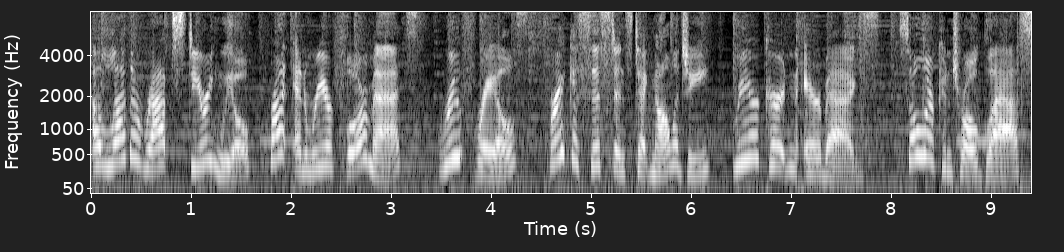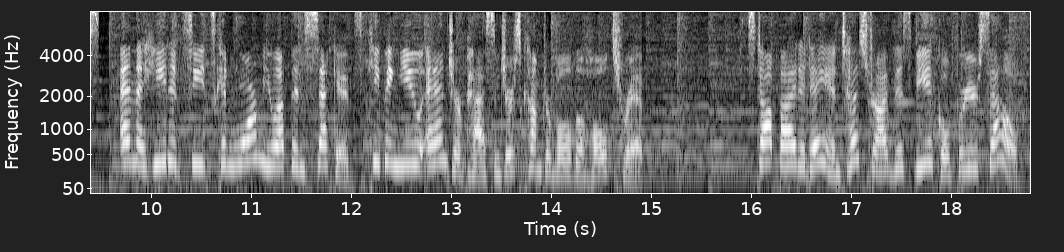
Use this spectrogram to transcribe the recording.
a leather-wrapped steering wheel, front and rear floor mats, roof rails, brake assistance technology, rear curtain airbags, solar control glass, and the heated seats can warm you up in seconds, keeping you and your passengers comfortable the whole trip. Stop by today and test drive this vehicle for yourself.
